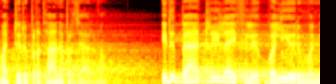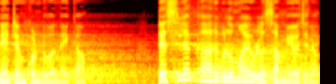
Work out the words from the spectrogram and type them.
മറ്റൊരു പ്രധാന പ്രചാരണം. ഇത് ബാറ്ററി ലൈഫിൽ വലിയൊരു മുന്നേറ്റം കൊണ്ടുവന്നേക്കാം. ടെസ്ല കാറുകളുമായുള്ള സംയോജനം.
